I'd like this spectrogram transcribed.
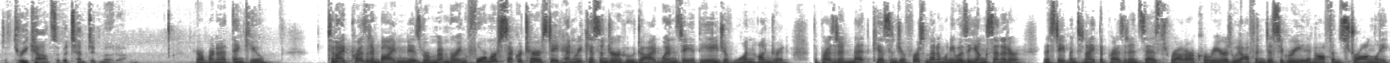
to three counts of attempted murder. Errol Barnett, thank you. Tonight, President Biden is remembering former Secretary of State Henry Kissinger, who died Wednesday at the age of 100. The president met Kissinger, first met him when he was a young senator. In a statement tonight, the president says, throughout our careers, we often disagreed and often strongly.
